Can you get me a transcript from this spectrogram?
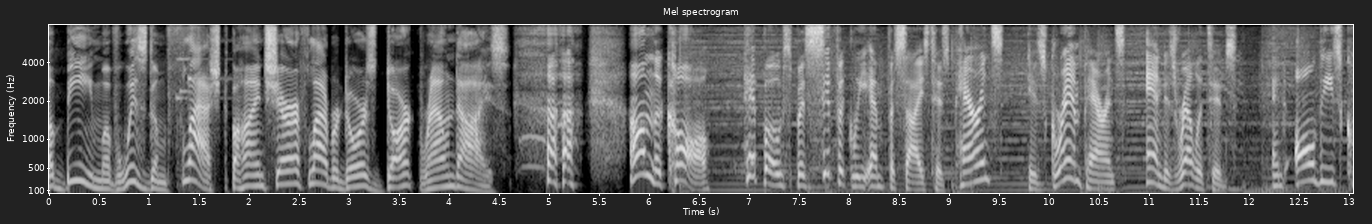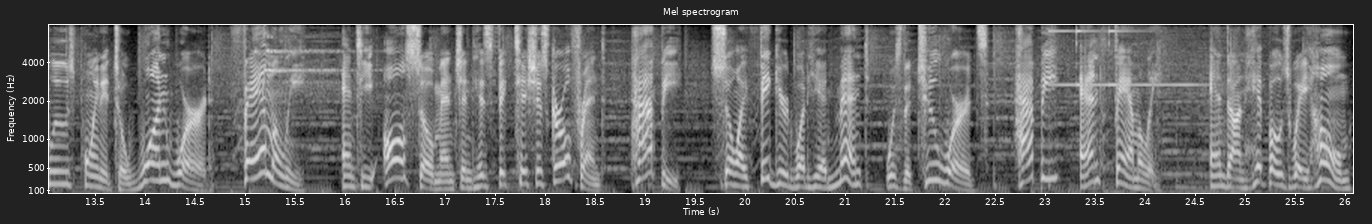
A beam of wisdom flashed behind Sheriff Labrador's dark, round eyes. On the call, Hippo specifically emphasized his parents, his grandparents, and his relatives. And all these clues pointed to one word family. And he also mentioned his fictitious girlfriend, Happy. So I figured what he had meant was the two words, happy and family. And on Hippo's way home,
